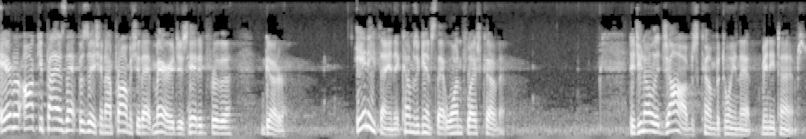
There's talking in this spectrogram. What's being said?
ever occupies that position, I promise you that marriage is headed for the gutter. Anything that comes against that one flesh covenant. Did you know that jobs come between that many times?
